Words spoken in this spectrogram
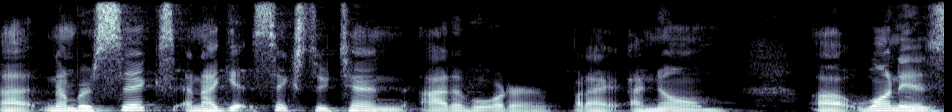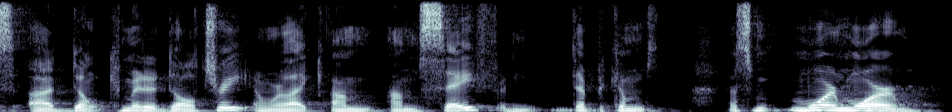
Uh, number six, and I get six through 10 out of order, but I, I know them. Uh, one is uh, don't commit adultery, and we're like, I'm, I'm safe, and that becomes that's more and more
